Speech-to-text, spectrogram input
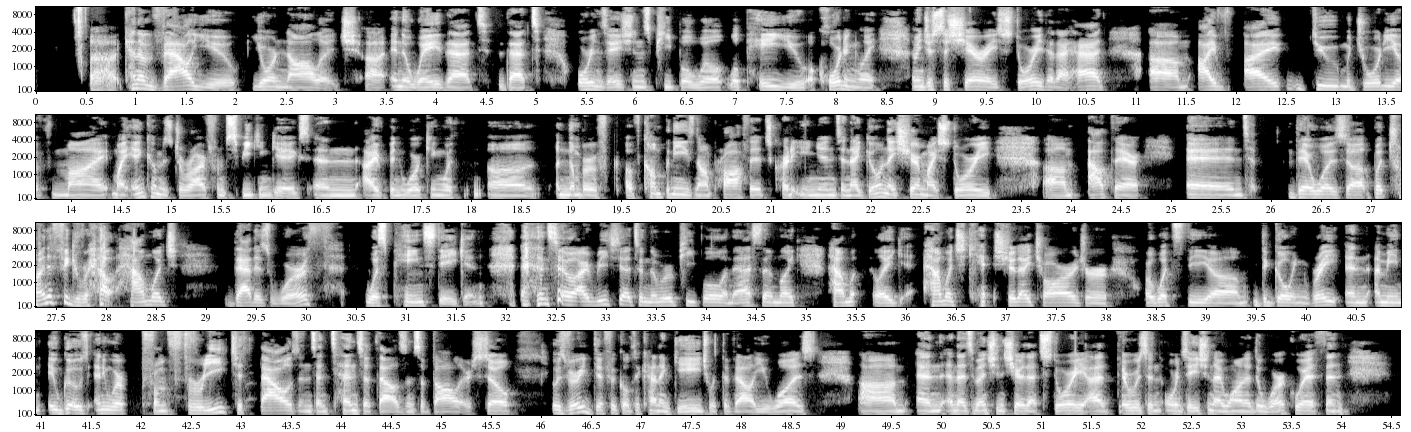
uh, kind of value your knowledge uh, in a way that that organizations people will will pay you accordingly. I mean, just to share a story that I had, um, I've I do majority of my my income is derived from speaking gigs, and I've been working with uh, a number of of companies, nonprofits, credit unions, and I go and I share my story um, out there, and there was uh, but trying to figure out how much that is worth was painstaking. And so I reached out to a number of people and asked them like how much like how much can, should I charge or or what's the um, the going rate? And I mean it goes anywhere from free to thousands and tens of thousands of dollars. So it was very difficult to kind of gauge what the value was. Um, and and as I mentioned, share that story. I, there was an organization I wanted to work with and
